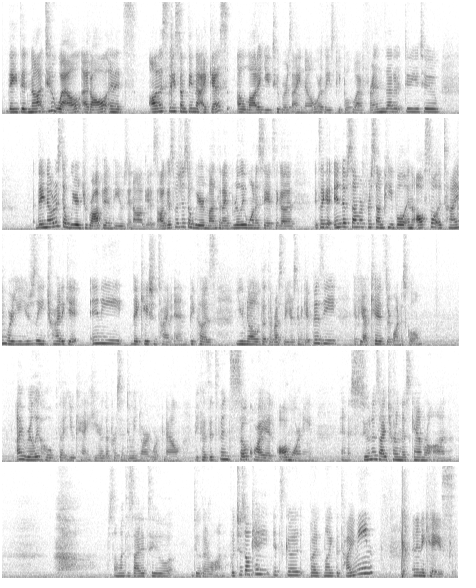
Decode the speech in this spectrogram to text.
they did not do well at all and it's honestly something that I guess a lot of YouTubers I know or at least people who have friends that do YouTube they noticed a weird drop in views in August. August was just a weird month and I really want to say it's like a it's like an end of summer for some people and also a time where you usually try to get any vacation time in because you know that the rest of the year is going to get busy. If you have kids, they're going to school. I really hope that you can't hear the person doing yard work now because it's been so quiet all morning and as soon as I turn this camera on someone decided to do their lawn which is okay it's good but like the timing in any case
